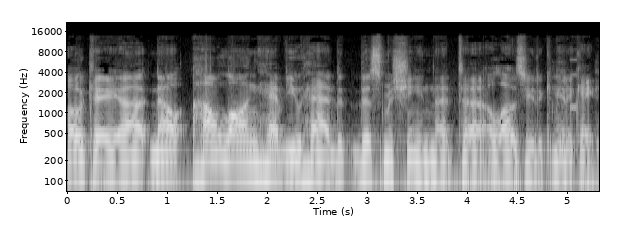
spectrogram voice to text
Okay. Uh, now, how long have you had this machine that uh, allows you to communicate?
